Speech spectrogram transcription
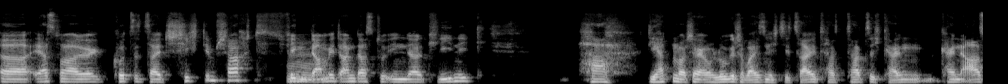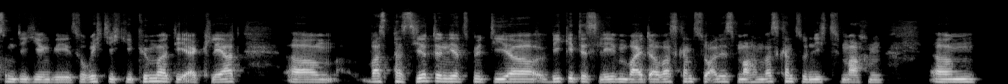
äh, erstmal kurze Zeit Schicht im Schacht. Es fing mhm. damit an, dass du in der Klinik, ha, die hatten wahrscheinlich auch logischerweise nicht die Zeit, hat, hat sich kein, kein Arzt um dich irgendwie so richtig gekümmert, die erklärt, ähm, was passiert denn jetzt mit dir, wie geht das Leben weiter, was kannst du alles machen, was kannst du nicht machen. Ähm,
